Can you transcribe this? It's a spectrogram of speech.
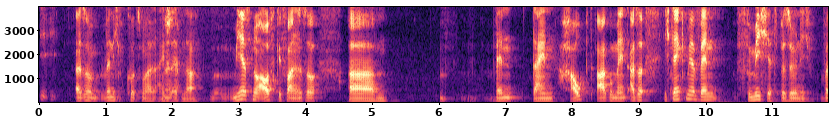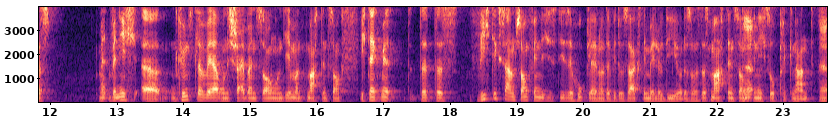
ich- also wenn ich kurz mal einschalten darf. Mir ist nur aufgefallen, also ähm, wenn dein Hauptargument, also ich denke mir, wenn für mich jetzt persönlich, was, wenn, wenn ich äh, ein Künstler wäre und ich schreibe einen Song und jemand macht den Song, ich denke mir, das, das Wichtigste am Song, finde ich, ist diese Hookline oder wie du sagst, die Melodie oder sowas. Das macht den Song, Ja. finde ich, so prägnant. Ja.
